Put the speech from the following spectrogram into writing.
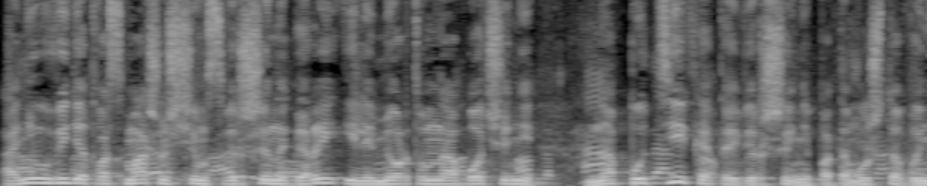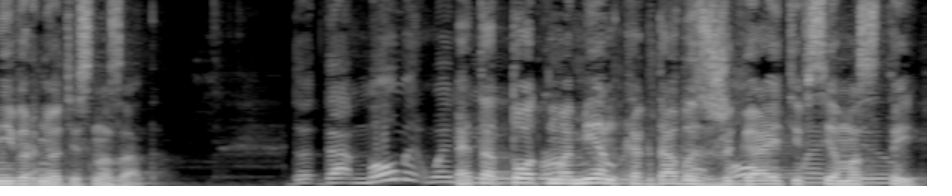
Они увидят вас машущим с вершины горы или мертвым на обочине на пути к этой вершине, потому что вы не вернетесь назад. Это тот момент, когда вы сжигаете все мосты,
